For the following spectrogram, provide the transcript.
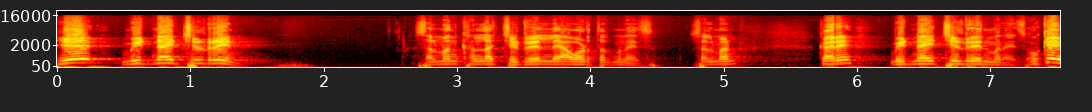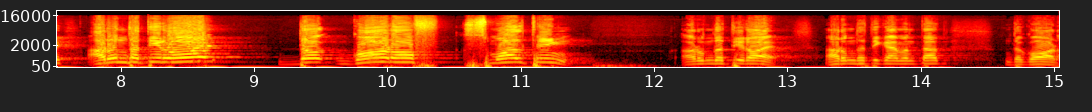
हे मिड नाईट चिल्ड्रेन सलमान खानला चिल्ड्रेन लय आवडतात म्हणायचं. सलमान काय रे? मिड नाईट चिल्ड्रेन म्हणायचं. Okay Arundhati Roy the god of small thing Arundhati Roy. Arundhati काय म्हणतात? द गॉड.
